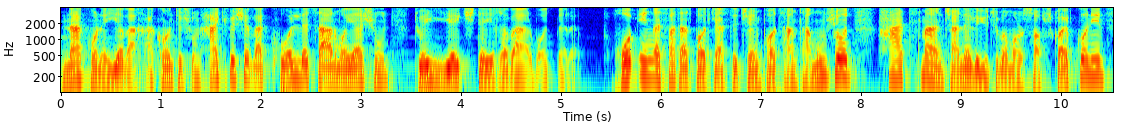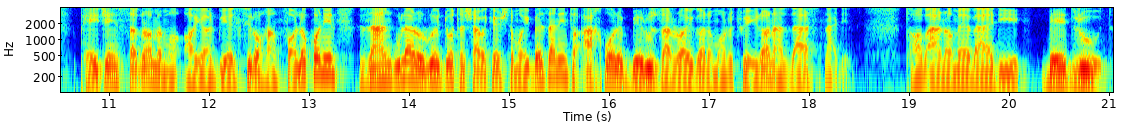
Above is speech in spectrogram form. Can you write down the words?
نکنه یه وقت اکانتشون هک بشه و کل سرمایهشون توی یک دقیقه برباد. بره. خب این قسمت از پادکست چین پات هم تموم شد. حتما channel یوتیوب ما رو subscribe کنین. پیج اینستاگرام ما IRBLC رو هم follow کنین. زنگوله رو روی دو تا شبکه اجتماعی بزنین تا اخبار بروز و رایگان ما رو توی ایران از دست ندین. تا برنامه بعدی بدرود.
